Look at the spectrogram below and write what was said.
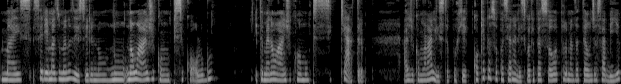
mas seria mais ou menos isso. Ele não, não, não age como um psicólogo e também não age como um psiquiatra. Age como analista, porque qualquer pessoa pode ser analista, qualquer pessoa, pelo menos até onde eu sabia,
